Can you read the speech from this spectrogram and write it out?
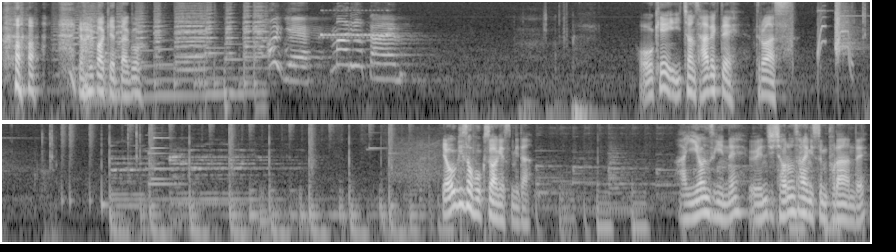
열받겠다고 Oh. 오케이 2400대 들어왔어 여기서 복수하겠습니다. 아 2연승 있네? 왠지 저런 사람 있으면 불안한데.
